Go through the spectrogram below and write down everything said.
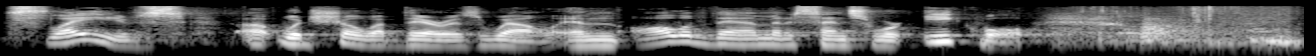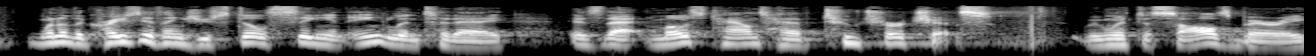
Slaves uh, would show up there as well, and all of them, in a sense, were equal. One of the crazy things you still see in England today is that most towns have two churches. We went to Salisbury,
